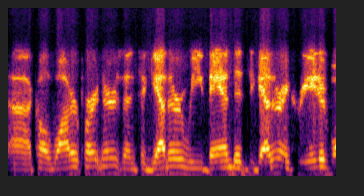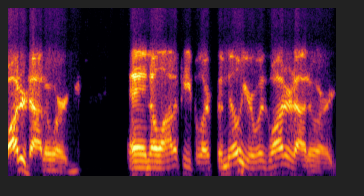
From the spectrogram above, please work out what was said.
uh, called Water Partners, and together we banded together and created Water.org. And a lot of people are familiar with Water.org.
